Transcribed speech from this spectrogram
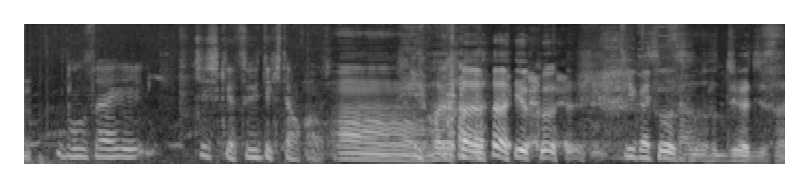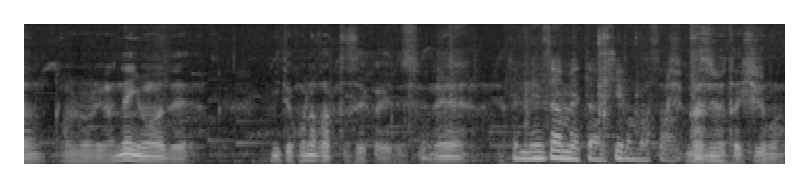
ん盆栽知識がついてきたのかもしれない。ああよく自画そう自賛。そう自画自賛。我々がね今まで見てこなかった世界ですよね。で目覚めた昼間さん。初めた昼間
